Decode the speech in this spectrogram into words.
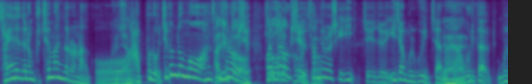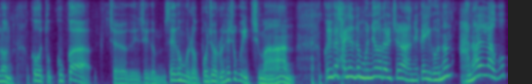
자기네들은 부채만 늘어나고 그렇죠. 앞으로 지금도 뭐한 아직도 3천억씩 허덕허덕 3천억씩 하고 있죠. 3천억씩 이, 저, 저, 이자 물고 있잖아요. 네. 우리가 물론 그것도 국가 저기 지금 세금으로 보조를 해주고 있지만 그러니까 자기네들 문제가 될 줄 아니까 이거는 안 하려고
